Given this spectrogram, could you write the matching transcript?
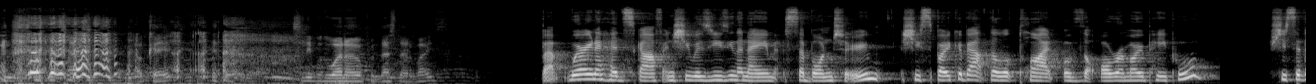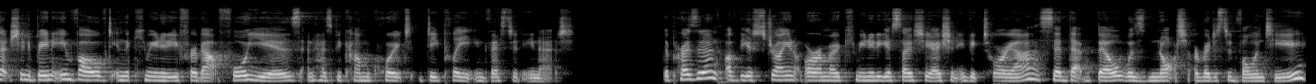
okay. Sleep with one eye open. That's the advice but wearing a headscarf and she was using the name Sabontu. She spoke about the plight of the Oromo people. She said that she had been involved in the community for about four years and has become, quote, deeply invested in it. The president of the Australian Oromo Community Association in Victoria said that Belle was not a registered volunteer.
